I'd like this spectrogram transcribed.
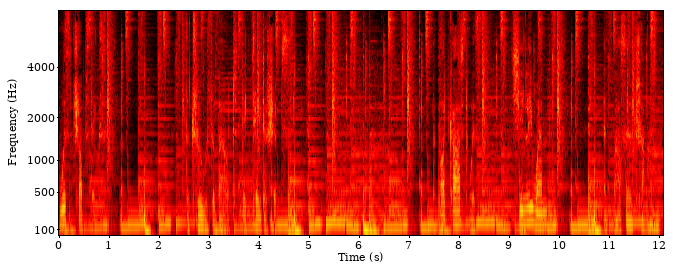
With chopsticks. The truth about dictatorships. A podcast with Qinli Wen and Marcel Channer.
